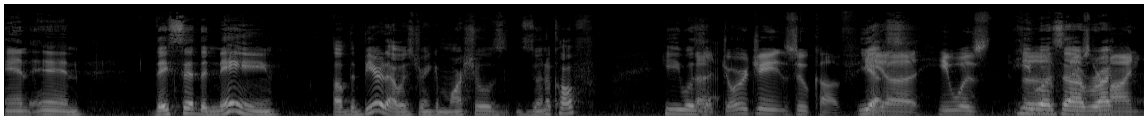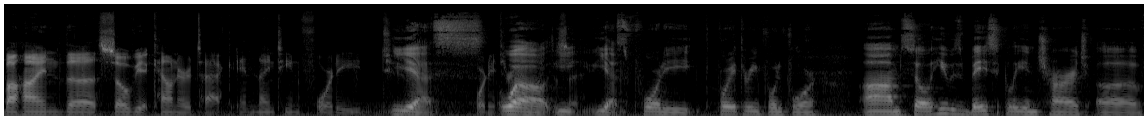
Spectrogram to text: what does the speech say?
and and they said the name of the beer that I was drinking, Marshall Zunikov. He was Uh, Georgy Zhukov. Yes. He, uh, he was He the was, uh, right- mastermind behind the Soviet counterattack in 1942. Yes. Well, y- yes, 40, 43, 44. Um, so he was basically in charge of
